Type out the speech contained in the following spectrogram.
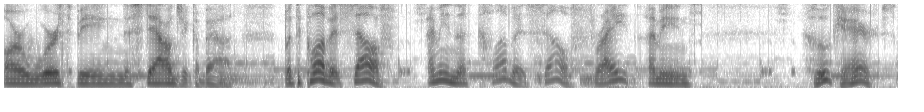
are worth being nostalgic about. But the club itself, I mean, the club itself, right? I mean, who cares?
